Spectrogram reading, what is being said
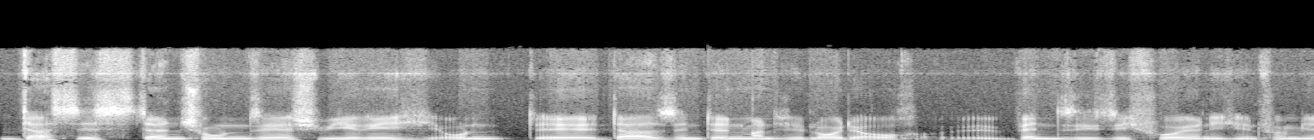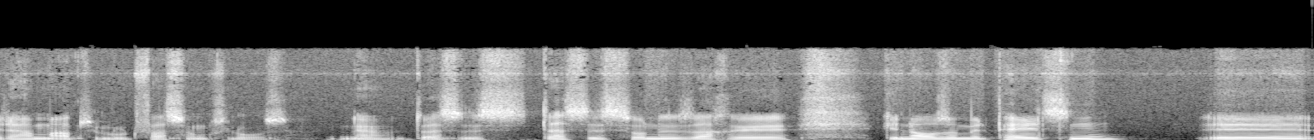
das ist dann schon sehr schwierig und äh, da sind dann manche Leute auch, äh, wenn sie sich vorher nicht informiert haben, absolut fassungslos. Ja, das, ist, das ist so eine Sache, genauso mit Pelzen. Äh,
